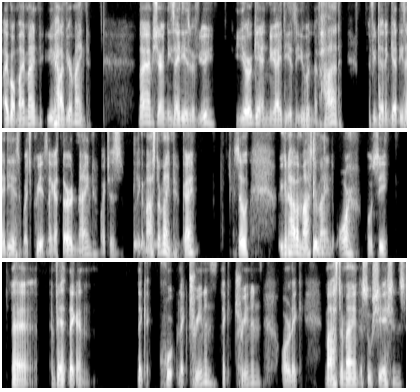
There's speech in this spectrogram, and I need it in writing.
I've got my mind, you have your mind. Now I'm sharing these ideas with you. You're getting new ideas that you wouldn't have had if you didn't get these ideas, which creates like a third mind, which is like a mastermind. Okay. So you can have a mastermind or see uh invest like in like a like training, like training or like mastermind associations.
